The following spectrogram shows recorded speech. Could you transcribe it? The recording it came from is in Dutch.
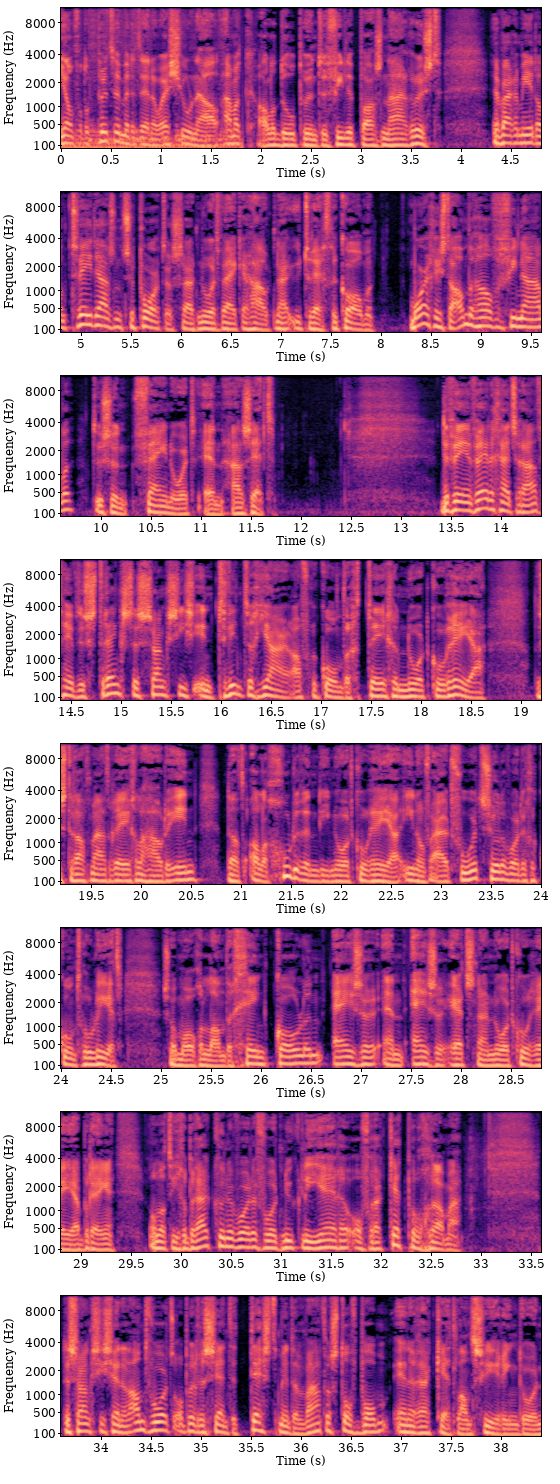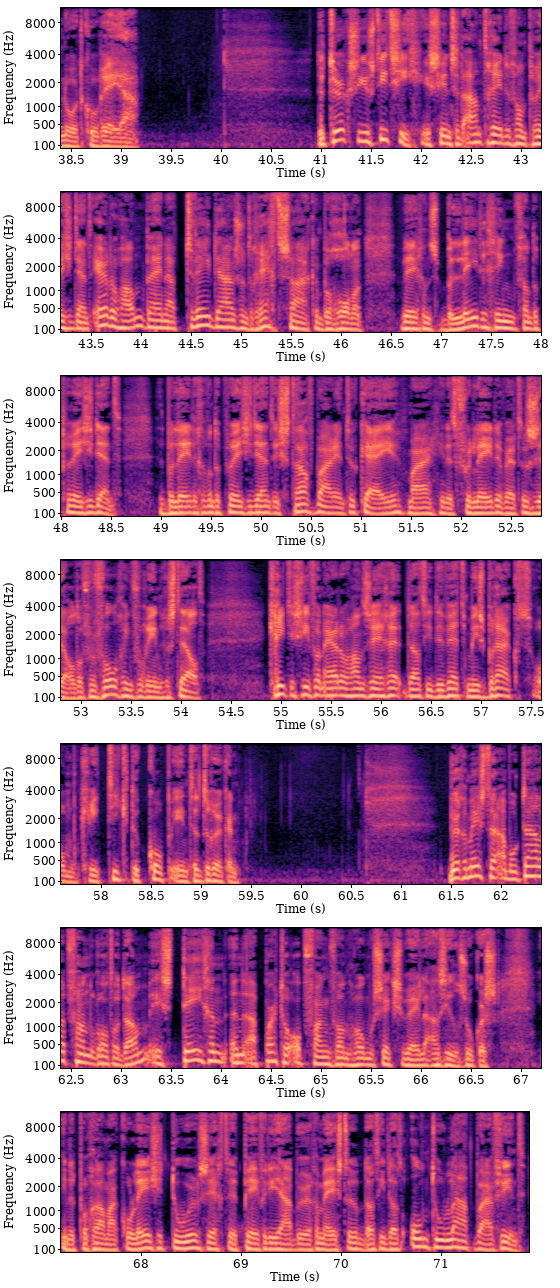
Jan van der Putten met het NOS-journaal. Alle doelpunten vielen pas na rust. Er waren meer dan 2000 supporters uit Noordwijkerhout naar Utrecht gekomen. Morgen is de anderhalve finale tussen Feyenoord en AZ. De VN-veiligheidsraad heeft de strengste sancties in 20 jaar afgekondigd tegen Noord-Korea. De strafmaatregelen houden in dat alle goederen die Noord-Korea in of uitvoert zullen worden gecontroleerd. Zo mogen landen geen kolen, ijzer en ijzererts naar Noord-Korea brengen, omdat die gebruikt kunnen worden voor het nucleaire of raketprogramma. De sancties zijn een antwoord op een recente test met een waterstofbom en een raketlancering door Noord-Korea. De Turkse justitie is sinds het aantreden van president Erdogan bijna 2000 rechtszaken begonnen, wegens belediging van de president. Het beledigen van de president is strafbaar in Turkije, maar in het verleden werd er zelden vervolging voor ingesteld. Critici van Erdogan zeggen dat hij de wet misbruikt om kritiek de kop in te drukken. Burgemeester Abu Talib van Rotterdam is tegen een aparte opvang van homoseksuele asielzoekers. In het programma College Tour zegt de PvdA-burgemeester dat hij dat ontoelaatbaar vindt.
